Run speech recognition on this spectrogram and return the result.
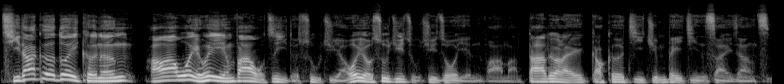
其他各队可能好啊，我也会研发我自己的数据啊，我有数据组去做研发嘛，大家都来高科技军备竞赛这样子。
